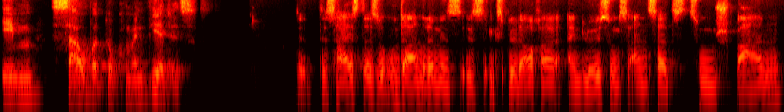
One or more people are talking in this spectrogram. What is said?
eben sauber dokumentiert ist. Das heißt also unter anderem ist, ist Xbuild auch ein Lösungsansatz zum Sparen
